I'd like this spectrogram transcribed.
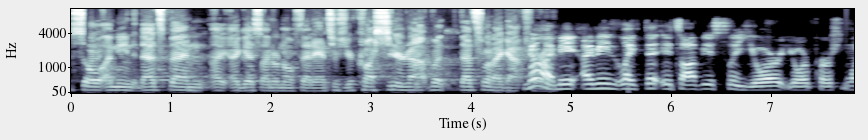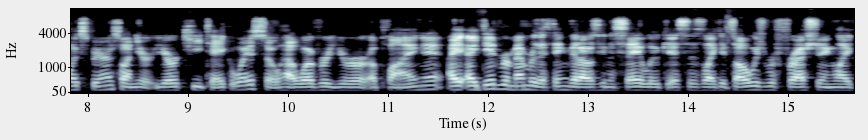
So, I mean, that's been, I, I, guess, I don't know if that answers your question or not, but that's what I got. no, you. I mean, I mean, like the, it's obviously your, your personal experience on your, your key takeaways. So however you're applying it, I, I did remember the thing that I was going to say, Lucas, is like, it's always refreshing. Like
